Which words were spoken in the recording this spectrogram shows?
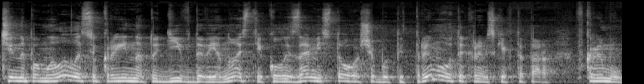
чи не помилилась Україна тоді, в 90-ті, коли замість того, щоб підтримувати кримських татар в Криму,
